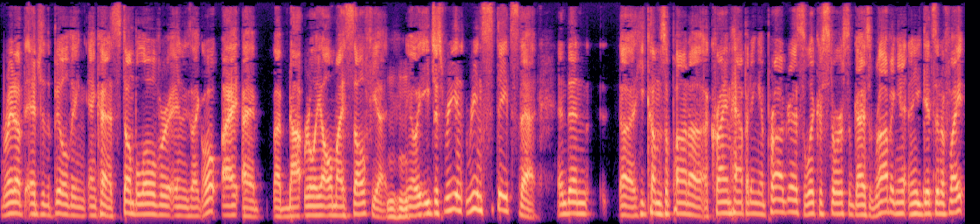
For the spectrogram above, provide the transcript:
right off the edge of the building and kind of stumble over and he's like, "Oh, I I I'm not really all myself yet." Mhm. You know, he just re- reinstates that. And then uh, he comes upon a, a crime happening in progress, a liquor store, some guys are robbing it, and he gets in a fight,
